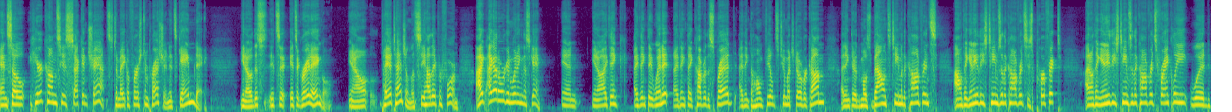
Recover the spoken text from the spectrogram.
And so here comes his second chance to make a first impression. It's game day. You know, this it's a it's a great angle. You know, pay attention. Let's see how they perform. I, I got Oregon winning this game. And, you know, I think I think they win it. I think they cover the spread. I think the home field's too much to overcome. I think they're the most balanced team in the conference. I don't think any of these teams in the conference is perfect. I don't think any of these teams in the conference, frankly, would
